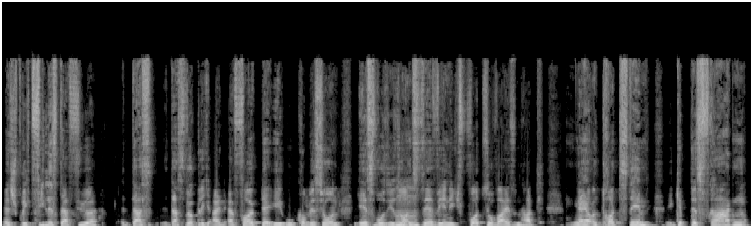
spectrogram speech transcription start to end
es spricht vieles dafür, dass das wirklich ein Erfolg der EU-Kommission ist, wo sie mhm. sonst sehr wenig vorzuweisen hat. Naja, und trotzdem gibt es Fragen,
